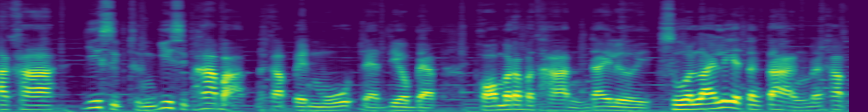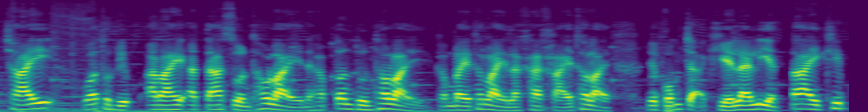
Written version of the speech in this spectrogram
ราคา 20ถึง25 บาทนะครับเป็นหมูแดดเดียวแบบพร้อมรับประทานได้เลย ส่วนรายละเอียดต่างๆนะครับใช้วัตถุดิบอะไรอัตราส่วนเท่าไหร่นะครับต้นทุนเท่าไหร่กำไรเท่าไหร่ราคาขายเท่าไหร่เดี๋ยวผมจะเขียนรายละเอียดใต้คลิป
